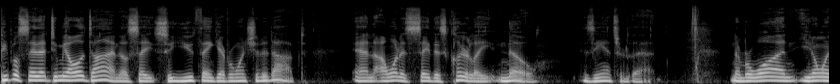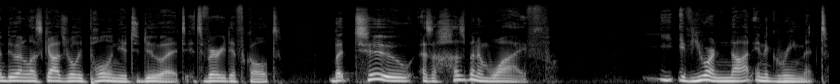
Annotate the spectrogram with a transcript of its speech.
people say that to me all the time. They'll say, "So you think everyone should adopt?" And I want to say this clearly: No, is the answer to that. Number one, you don't want to do it unless God's really pulling you to do it. It's very difficult. But two, as a husband and wife, if you are not in agreement,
